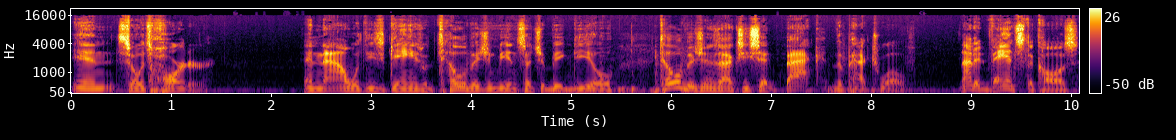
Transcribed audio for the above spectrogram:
and so it's harder. And now with these games, with television being such a big deal, television has actually set back the Pac-12, not advanced the cause.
